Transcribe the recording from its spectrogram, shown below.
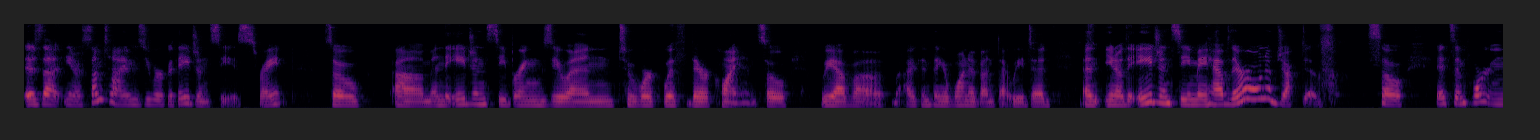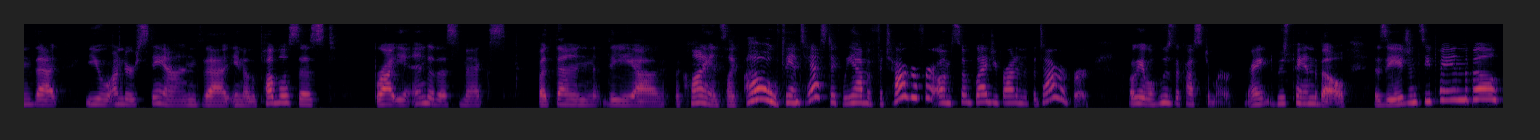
is that you know sometimes you work with agencies, right? So, um, and the agency brings you in to work with their client. So we have, a, I can think of one event that we did, and you know the agency may have their own objective. So it's important that you understand that you know the publicist brought you into this mix but then the uh, the client's like, "Oh, fantastic! We have a photographer. Oh, I'm so glad you brought in the photographer." Okay, well, who's the customer, right? Who's paying the bill? Is the agency paying the bill,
